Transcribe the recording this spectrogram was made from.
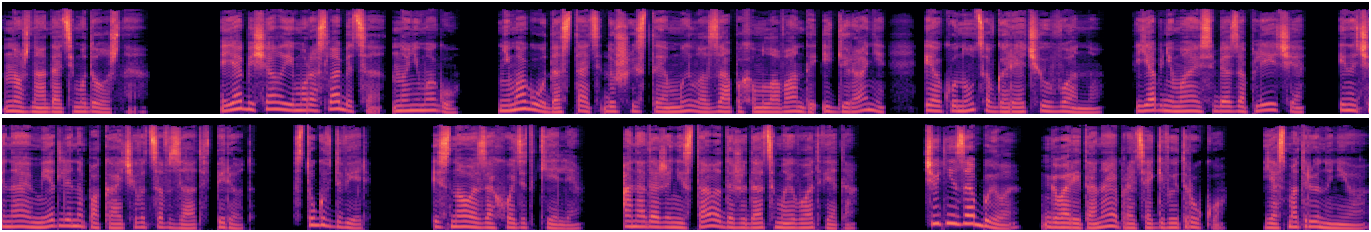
Нужно отдать ему должное. Я обещала ему расслабиться, но не могу. Не могу достать душистое мыло с запахом лаванды и герани и окунуться в горячую ванну. Я обнимаю себя за плечи и начинаю медленно покачиваться взад вперед. Стук в дверь. И снова заходит Келли. Она даже не стала дожидаться моего ответа. «Чуть не забыла», — говорит она и протягивает руку. Я смотрю на нее,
